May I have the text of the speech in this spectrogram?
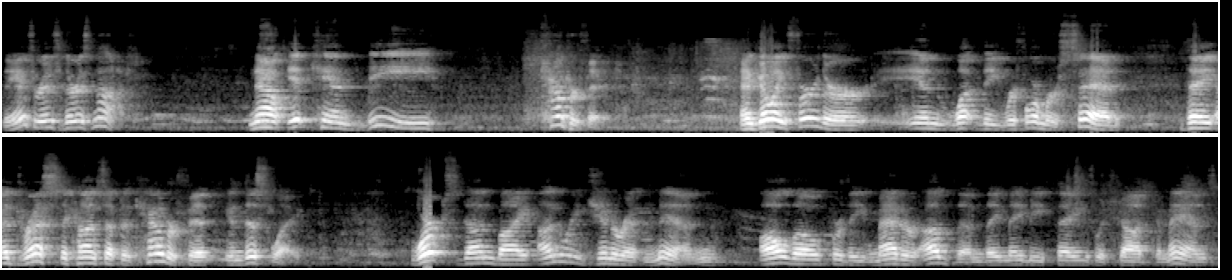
The answer is there is not. Now, it can be counterfeited. And going further in what the reformers said, they address the concept of counterfeit in this way Works done by unregenerate men although for the matter of them they may be things which God commands,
